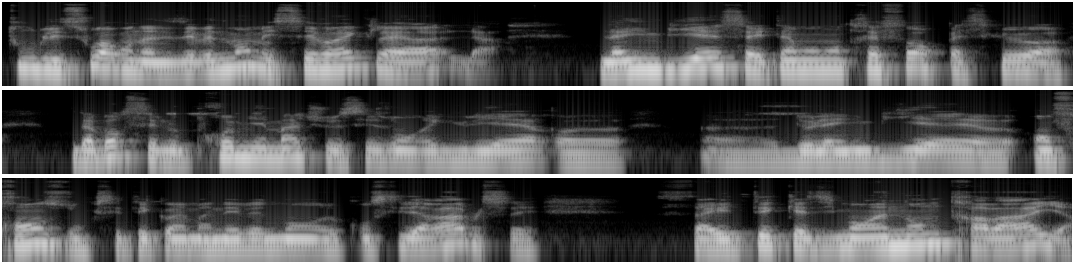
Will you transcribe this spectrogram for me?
tous les soirs, on a des événements, mais c'est vrai que la la NBA, ça a été un moment très fort parce que euh, d'abord, c'est le premier match de saison régulière euh, euh, de la NBA en France, donc c'était quand même un événement considérable. C'est, ça a été quasiment un an de travail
